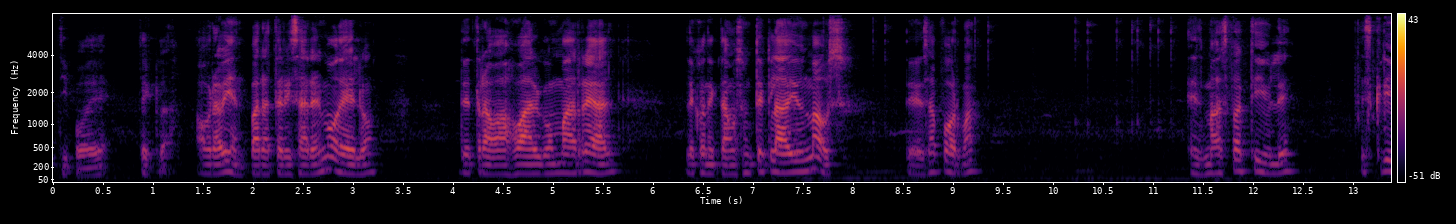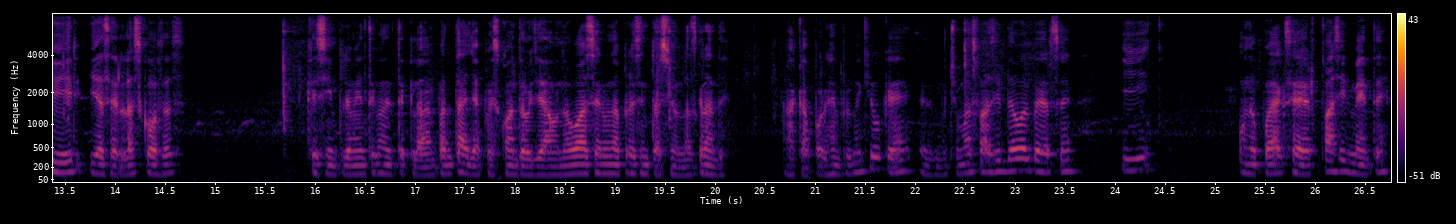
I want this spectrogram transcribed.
tipo de teclado. Ahora bien, para aterrizar el modelo de trabajo a algo más real, le conectamos un teclado y un mouse. De esa forma es más factible escribir y hacer las cosas que simplemente con el teclado en pantalla, pues cuando ya uno va a hacer una presentación más grande. Acá por ejemplo me equivoqué, es mucho más fácil devolverse y uno puede acceder fácilmente,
